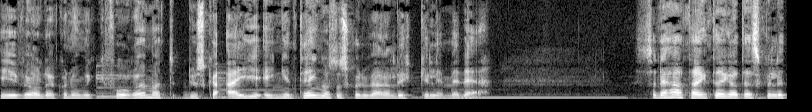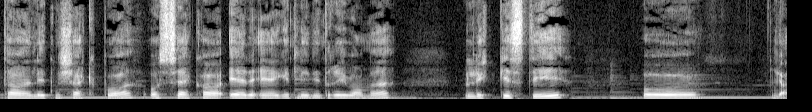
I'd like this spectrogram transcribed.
i World Economic Forum at du skal eie ingenting, og så skal du være lykkelig med det. Så det her tenkte jeg at jeg skulle ta en liten sjekk på, og se hva er det egentlig de driver med. Lykkes de? Og ja,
